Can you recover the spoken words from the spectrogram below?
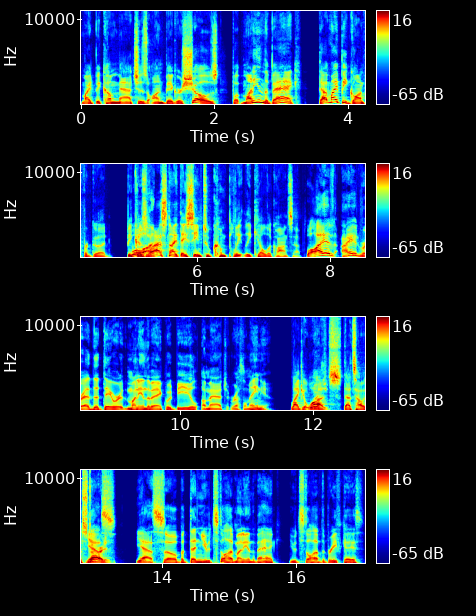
might become matches on bigger shows, but Money in the Bank that might be gone for good because Well, I- last night they seemed to completely kill the concept, Well, I had I had read that they were Money in the Bank would be a match at WrestleMania. like it was. That's how it started. Yes. Yes. So, but then you would still have Money in the Bank. You would still have the briefcase.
